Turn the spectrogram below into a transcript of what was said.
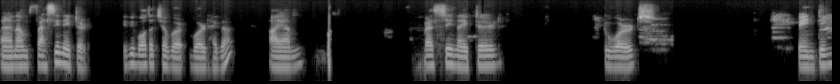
and i'm fascinated. ये भी बहुत अच्छा word हैगा I am fascinated towards painting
